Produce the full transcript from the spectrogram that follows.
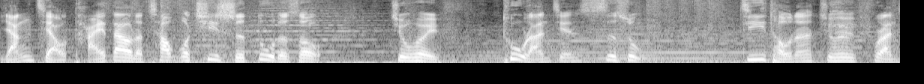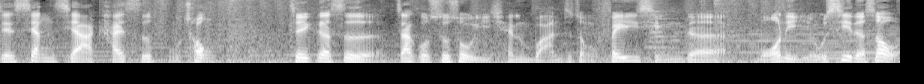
仰角抬到了超过七十度的时候，就会突然间失速，机头呢就会突然间向下开始俯冲。这个是扎古叔叔以前玩这种飞行的模拟游戏的时候，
